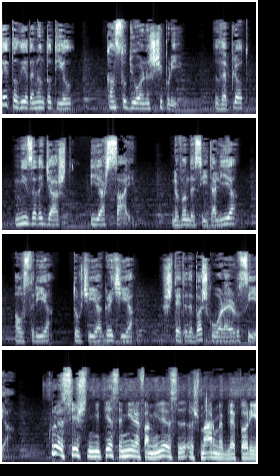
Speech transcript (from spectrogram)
89 të tillë kanë studiuar në Shqipëri dhe plot 26 jashtë saj, në vende si Italia, Austria, Turqia, Greqia, Shtetet e Bashkuara e Rusia. Kryesisht një pjesë e mirë e familjes është marrë me blegtori,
